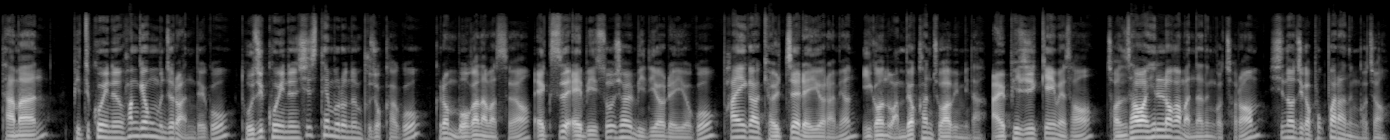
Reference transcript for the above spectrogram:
다만 비트코인은 환경 문제로 안 되고 도지코인은 시스템으로는 부족하고 그럼 뭐가 남았어요? X 앱이 소셜 미디어 레이어고 파이가 결제 레이어라면 이건 완벽한 조합입니다. RPG 게임에서 전사와 힐러가 만나는 것처럼 시너지가 폭발하는 거죠.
